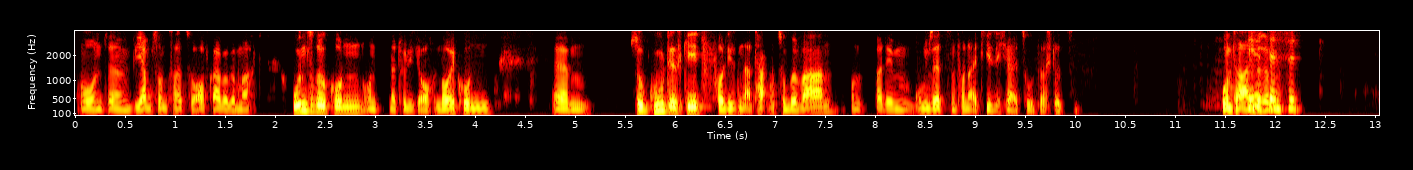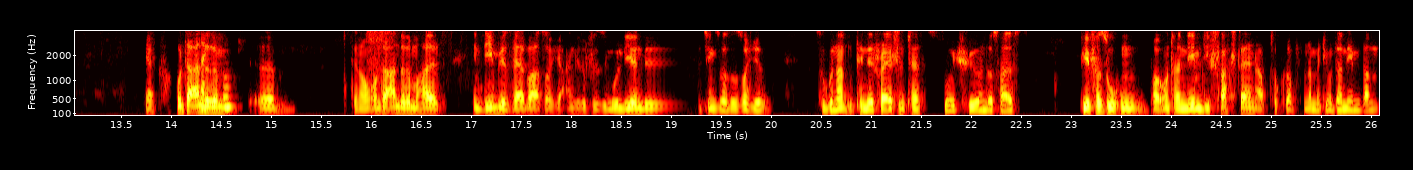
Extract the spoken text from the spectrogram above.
Und ähm, wir haben es uns halt zur Aufgabe gemacht, unsere Kunden und natürlich auch Neukunden ähm, so gut es geht vor diesen Attacken zu bewahren und bei dem Umsetzen von IT-Sicherheit zu unterstützen. Unter anderem. Ja, unter anderem, äh, genau, unter anderem halt, indem wir selber solche Angriffe simulieren, beziehungsweise solche sogenannten Penetration-Tests durchführen. Das heißt, wir versuchen bei Unternehmen die Schwachstellen abzuklopfen, damit die Unternehmen dann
